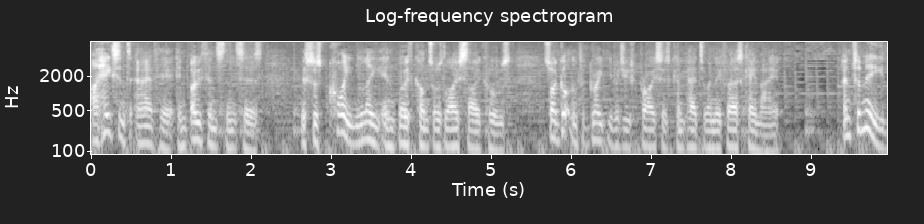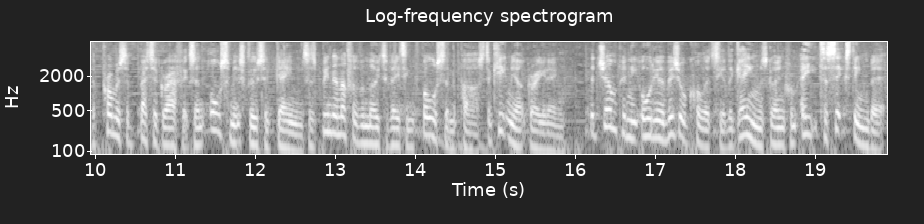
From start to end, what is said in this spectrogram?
I hasten to add here, in both instances, this was quite late in both consoles' life cycles, so I got them for greatly reduced prices compared to when they first came out. And for me, the promise of better graphics and awesome exclusive games has been enough of a motivating force in the past to keep me upgrading. The jump in the audiovisual quality of the games going from 8 to 16-bit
